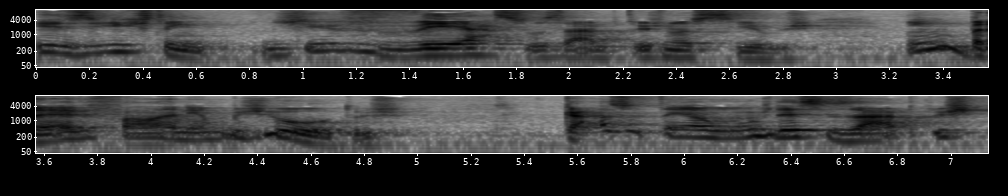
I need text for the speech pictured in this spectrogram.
Existem diversos hábitos nocivos. Em breve falaremos de outros. Caso tenha alguns desses hábitos,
